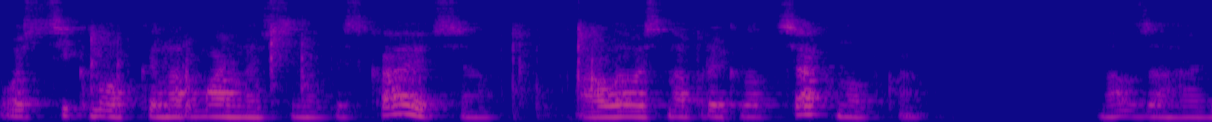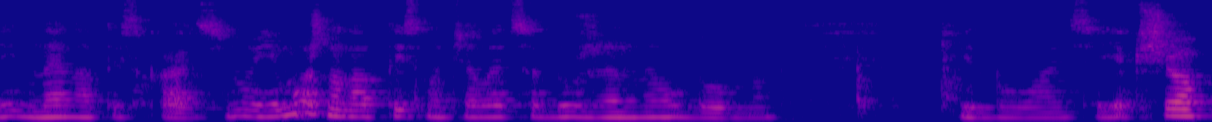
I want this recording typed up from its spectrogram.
Ось ці кнопки нормально всі натискаються, але ось, наприклад, ця кнопка вона взагалі не натискається. Ну, її можна натиснути, але це дуже неудобно відбувається. Якщо е,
